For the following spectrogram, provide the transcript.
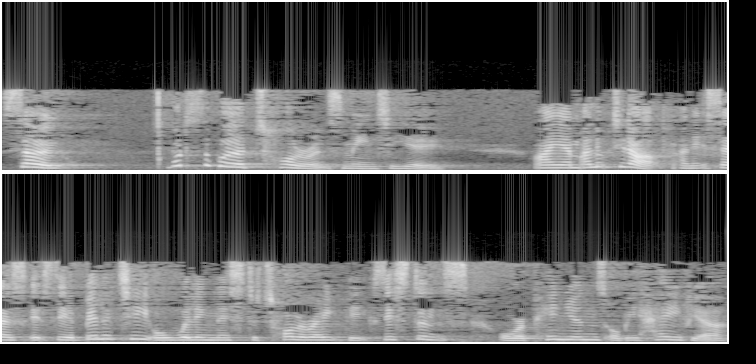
So, what does the word tolerance mean to you? I, um, I looked it up and it says it's the ability or willingness to tolerate the existence or opinions or behaviour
